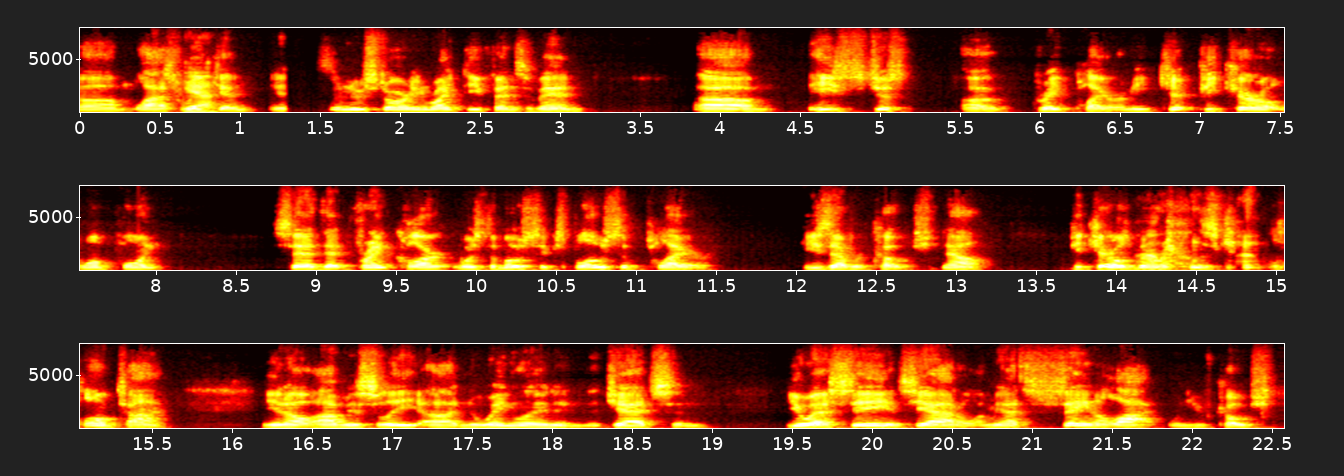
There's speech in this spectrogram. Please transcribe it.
um, last yeah. weekend. It's a new starting right defensive end. Um, he's just a great player. I mean, Pete Carroll at one point said that Frank Clark was the most explosive player he's ever coached. Now, Pete Carroll's been around this game a long time. You know, obviously uh, New England and the Jets and USC and Seattle. I mean, that's saying a lot when you've coached,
